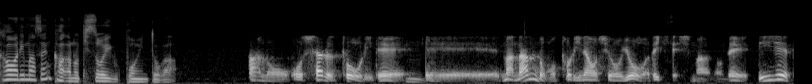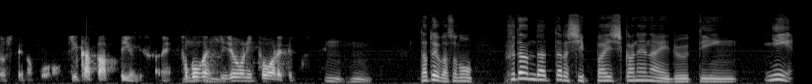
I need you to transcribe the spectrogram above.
変わりません？かあの競いポイントが。あのおっしゃる通りで、うんえーまあ、何度も取り直しを要はできてしまうので、DJ としてのこの地方っていうんですかね、そこが非常に問われてます。うんうん、例えばその普段だったら失敗しかねないルーティンに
